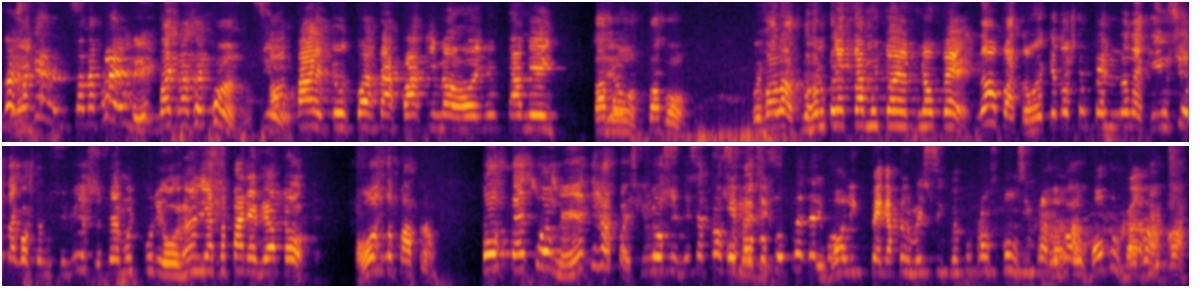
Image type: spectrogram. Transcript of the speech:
Não, É. só, que, só dá pra eu mesmo. Vai trazer quando? Senhor? Rapaz, que os corre tá fraco aqui minha loja, tá meio... Tá Viu? bom, tá bom. Pois vai lá, nós vamos que tá muito gente no meu pé? Não, patrão, é que nós estamos terminando aqui. E o senhor tá gostando do serviço? Você é muito curioso, né? E essa parede veio torta? Gosta, patrão. Torta é rapaz, que meu serviço é pra Ô, você, meu que eu Eu vou ali pegar pelo menos 50 e comprar uns pãozinhos pra. Vai. Eu volto já, Vai, viu? vai.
